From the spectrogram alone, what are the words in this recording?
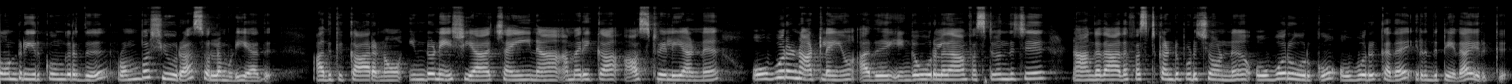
தோன்றியிருக்குங்கிறது ரொம்ப ஷியூராக சொல்ல முடியாது. அதுக்கு காரணம் இந்தோனேஷியா சைனா அமெரிக்கா ஆஸ்திரேலியான்னு ஒவ்வொரு நாட்டிலையும் அது எங்கள் ஊரில் தான் ஃபஸ்ட்டு வந்துச்சு. நாங்கள் தான் அதை ஃபஸ்ட் கண்டுபிடிச்சோன்னு ஒவ்வொரு ஊருக்கும் ஒவ்வொரு கதை இருந்துகிட்டே தான் இருக்குது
